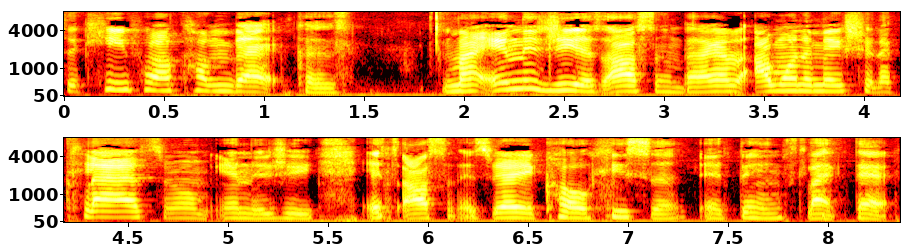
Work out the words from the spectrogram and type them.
to keep her coming back because my energy is awesome, but I I want to make sure the classroom energy is awesome. It's very cohesive and things like that.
